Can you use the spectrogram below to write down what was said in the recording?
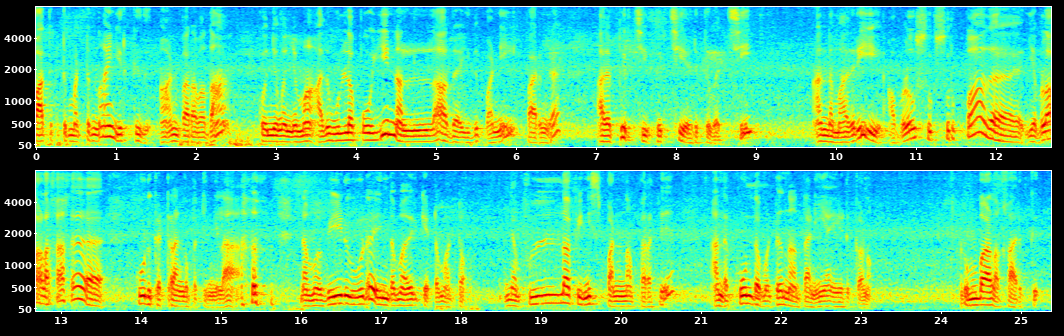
பார்த்துக்கிட்டு மட்டும்தான் இருக்குது. ஆண் பறவை தான் கொஞ்சம் கொஞ்சமாக அது உள்ளே போய் நல்லா அதை இது பண்ணி பாருங்கள் அதை பிரித்து பிரித்து எடுத்து வச்சு அந்த மாதிரி அவ்வளோ சுறுசுறுப்பாக அதை எவ்வளோ அழகாக கூடு கட்டுறாங்க பார்த்தீங்களா? நம்ம வீடு கூட இந்த மாதிரி கட்ட மாட்டோம். இந்த ஃபுல்லாக ஃபினிஷ் பண்ண பிறகு அந்த கூண்டை மட்டும் நான் தனியாக எடுக்கணும். ரொம்ப அழகாக இருக்குது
